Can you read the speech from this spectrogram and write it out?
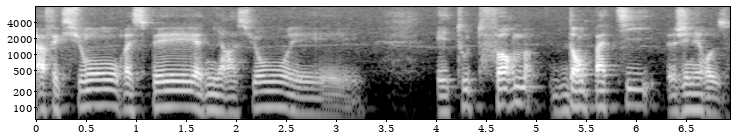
affection, respect, admiration et, et toute forme d'empathie généreuse.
